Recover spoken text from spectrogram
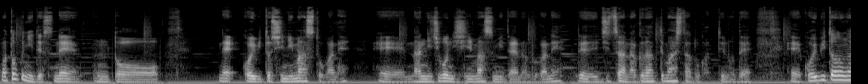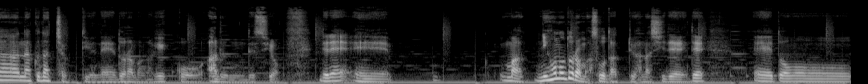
まあ、特にですねうんとね、恋人死にますとかね、えー、何日後に死にますみたいなとかね、で、実は亡くなってましたとかっていうので、えー、恋人が亡くなっちゃうっていうね、ドラマが結構あるんですよ。でね、えー、まあ、日本のドラマそうだっていう話で、で、えっ、と、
